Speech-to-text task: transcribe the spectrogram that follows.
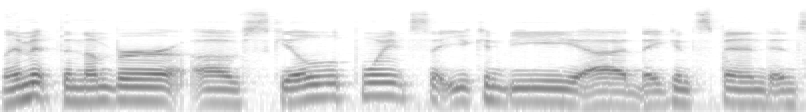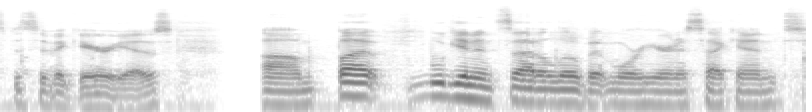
limit the number of skill points that you can be, uh, they can spend in specific areas. Um, but we'll get into that a little bit more here in a second.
